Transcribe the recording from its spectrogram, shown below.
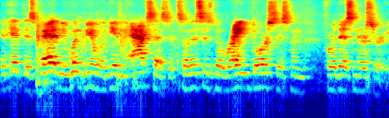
it hit this bed and you wouldn't be able to get and access it. So this is the right door system for this nursery.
